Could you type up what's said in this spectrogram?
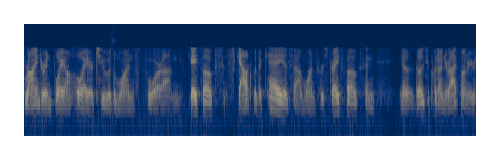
Grindr and Boy Ahoy are two of the ones for um, gay folks. Skout with a K is um, one for straight folks, and you know those you put on your iPhone or your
